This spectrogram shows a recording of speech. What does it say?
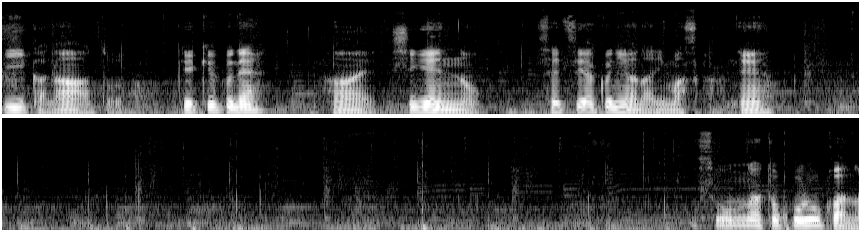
いいかなと。結局ねはい。資源の節約にはなりますからね。そんなところかな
